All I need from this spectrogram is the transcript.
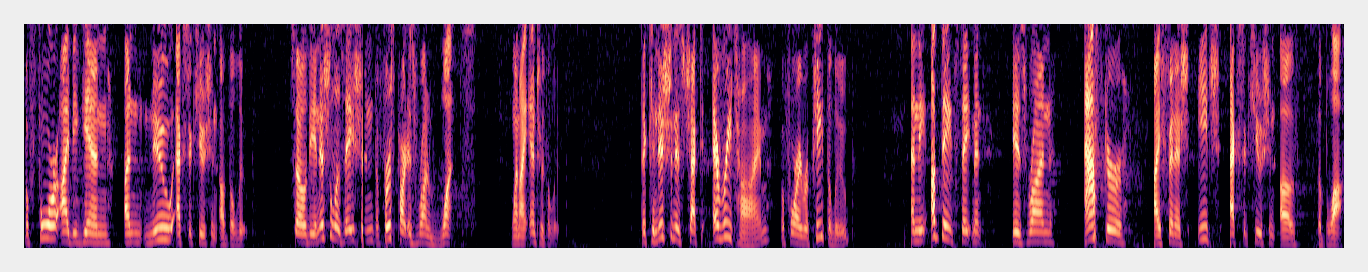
before I begin a new execution of the loop. So the initialization, the first part is run once when I enter the loop. The condition is checked every time before I repeat the loop, and the update statement is run after I finish each execution of the block.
